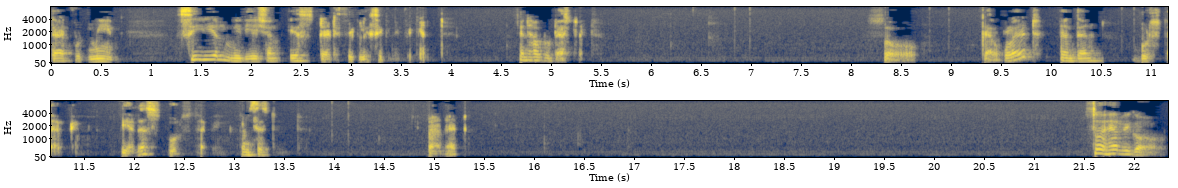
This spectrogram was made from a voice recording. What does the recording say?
that would mean serial mediation is statistically significant. And how to test it? So calculate and then bootstrapping. PLS bootstrapping, consistent. Run it. So here we go.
